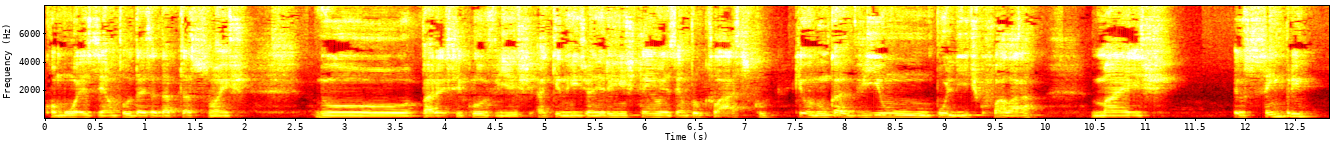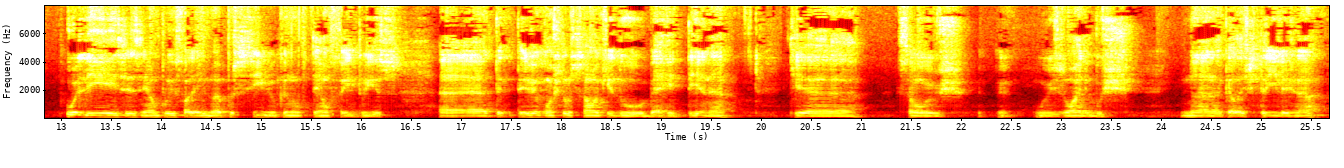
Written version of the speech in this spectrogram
como exemplo das adaptações no para as ciclovias. Aqui no Rio de Janeiro a gente tem um exemplo clássico que eu nunca vi um político falar, mas eu sempre olhei esse exemplo e falei não é possível que não tenham feito isso. É, teve a construção aqui do BRT, né? Que é, são os, os ônibus naquelas trilhas, né?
